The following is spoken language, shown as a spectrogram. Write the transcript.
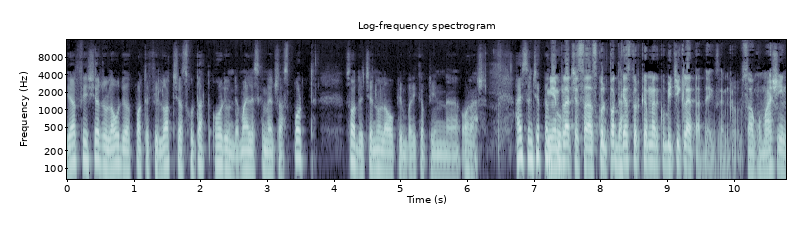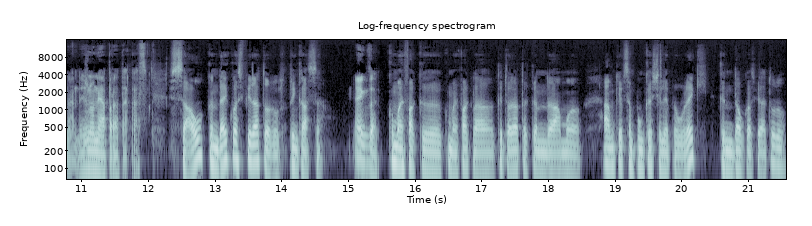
iar fișierul audio poate fi luat și ascultat oriunde, mai ales când mergi la sport sau de ce nu la o plimbărică prin oraș. Hai să începem Mie cu... îmi place să ascult podcasturi da. când merg cu bicicleta, de exemplu, sau cu mașina, deci nu neapărat acasă. Sau când dai cu aspiratorul prin casă. Exact. Cum mai fac, uh, cum mai fac la câteodată când am, uh, am chef să-mi pun căștile pe urechi, când dau cu aspiratorul,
